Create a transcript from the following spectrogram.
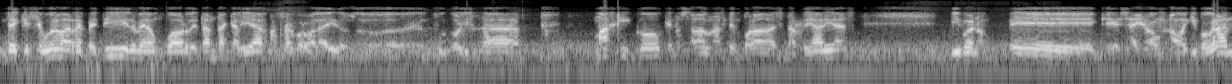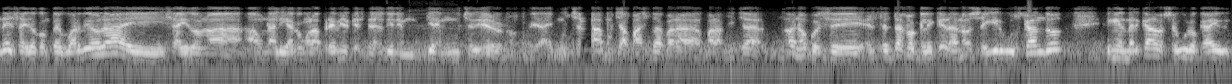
de que se vuelva a repetir, ver a un jugador de tanta calidad pasar por Balaídos, ¿no? Un futbolista mágico que nos ha dado unas temporadas extraordinarias y bueno, eh, que se ha ido a un, a un, equipo grande, se ha ido con Pep Guardiola y se ha ido a una, liga como la Premier que este año tiene, tiene mucho dinero, ¿no? Hay mucha mucha pasta para, para fichar. Bueno, pues eh, el Celta que le queda, ¿no? Seguir buscando. En el mercado seguro que hay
